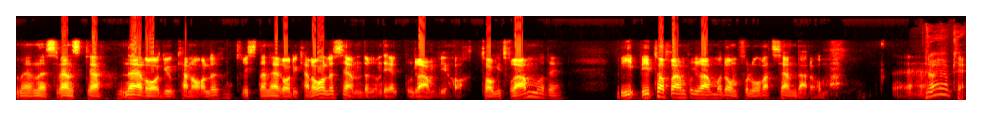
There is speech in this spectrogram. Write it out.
men svenska närradiokanaler, kristna närradiokanaler sänder en del program vi har tagit fram. Och det, vi, vi tar fram program och de får lov att sända dem. Ja, okay.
